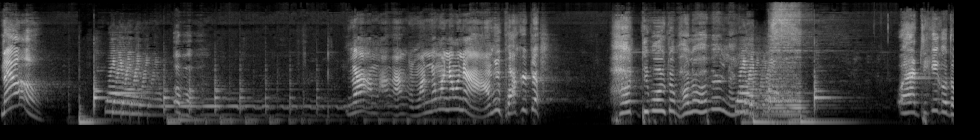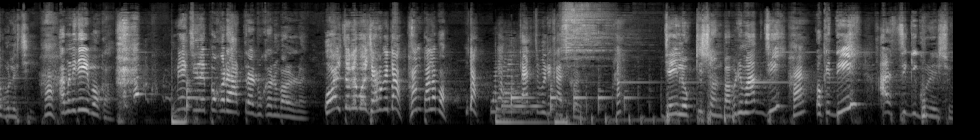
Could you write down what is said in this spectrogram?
নাও। না মানে মানে মানে আমি পকেটে হাত দিব ওটা ভালো হবে? না ও হ্যাঁ ঠিকই কথা বলেছি। হ্যাঁ। আমি নিজেই বকা। মেয়ে ছেলে পকেটে হাতটা ঢুকানো ভালো নয়। ওই জন্য বলছি আমাকে দাও হাম পালাবো। দাও দাও। তুমি কাজ করো। হ্যাঁ? যেই লোকটি সন পাপড়ি মাগছি হ্যাঁ। ওকে দি আর সিকি ঘুরে এসো।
